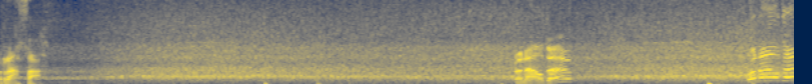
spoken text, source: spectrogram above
Rafa. Ronaldo. Ronaldo!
